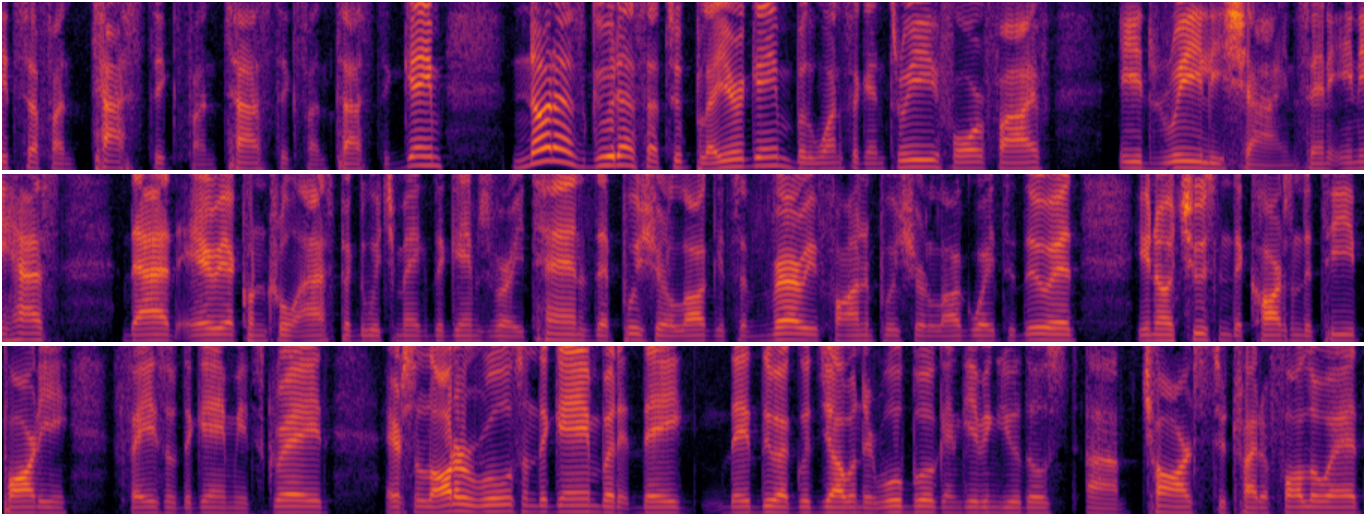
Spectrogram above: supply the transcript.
it's a fantastic, fantastic, fantastic game. Not as good as a two-player game, but once again, three, four, five, it really shines, and, and it has that area control aspect which make the games very tense. That push your luck. It's a very fun push your luck way to do it. You know choosing the cards on the tea party phase of the game it's great. There's a lot of rules on the game but they they do a good job on the rule book and giving you those uh, charts to try to follow it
